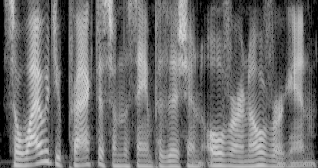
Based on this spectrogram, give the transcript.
So why would you practice from the same position over and over again?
